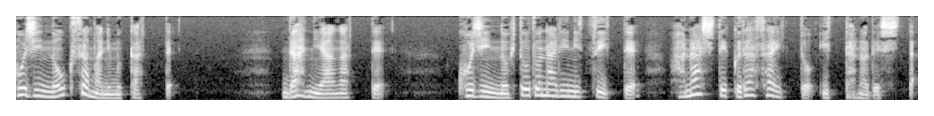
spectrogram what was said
個人の奥様に向かって段に上がって個人の人となりについて話してくださいと言ったのでした。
